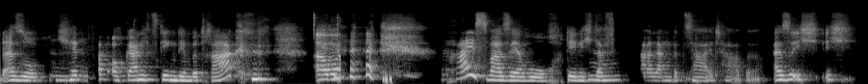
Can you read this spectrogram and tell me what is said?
Also ich mhm. hätte auch gar nichts gegen den Betrag, aber der Preis war sehr hoch, den ich dafür mhm. jahrelang bezahlt habe. Also ich, ich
